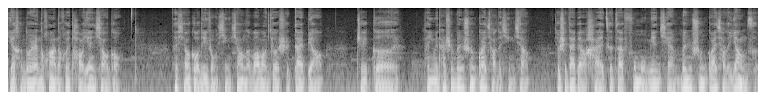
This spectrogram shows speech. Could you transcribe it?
也很多人的话呢会讨厌小狗。那小狗的一种形象呢，往往就是代表这个它，因为它是温顺乖巧的形象，就是代表孩子在父母面前温顺乖巧的样子。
